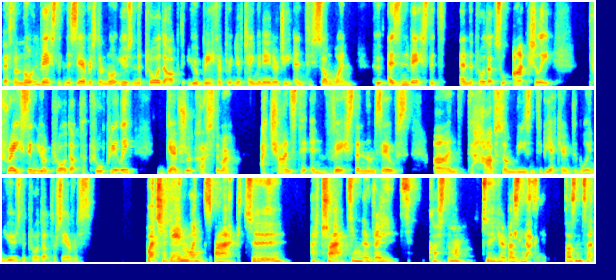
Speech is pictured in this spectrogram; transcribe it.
But if they're not invested in the service, they're not using the product, you're better putting your time and energy into someone who is invested in the product. So actually pricing your product appropriately gives your customer a chance to invest in themselves and to have some reason to be accountable and use the product or service. Which again links back to attracting the right customer to your business, exactly. doesn't it?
